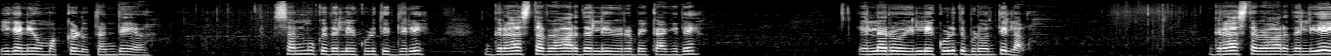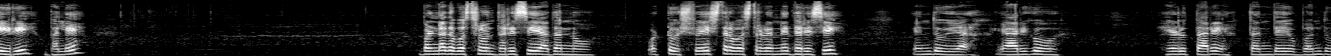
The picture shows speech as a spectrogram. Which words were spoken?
ಈಗ ನೀವು ಮಕ್ಕಳು, ತಂದೆಯ ಸನ್ಮುಖದಲ್ಲಿ ಕುಳಿತಿದ್ದೀರಿ. ಗೃಹಸ್ಥ ವ್ಯವಹಾರದಲ್ಲಿ ಇರಬೇಕಾಗಿದೆ. ಎಲ್ಲರೂ ಇಲ್ಲಿ ಕುಳಿತು ಬಿಡುವಂತಿಲ್ಲ. ಗೃಹಸ್ಥ ವ್ಯವಹಾರದಲ್ಲಿಯೇ ಇರಿ, ಭಲೆ. ಬಣ್ಣದ ವಸ್ತ್ರವನ್ನು ಧರಿಸಿ, ಅದನ್ನು ಒಟ್ಟು ಶ್ರೇಷ್ಠರ ವಸ್ತ್ರಗಳನ್ನೇ ಧರಿಸಿ ಎಂದು ಯಾರಿಗೂ ಹೇಳುತ್ತಾರೆ, ತಂದೆಯು ಬಂದು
